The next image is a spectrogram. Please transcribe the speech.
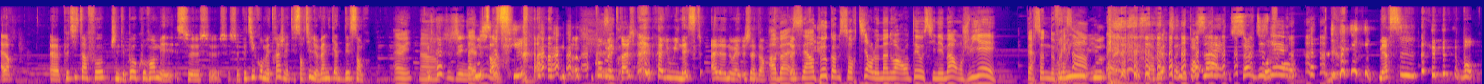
Alors, euh, petite info, je n'étais pas au courant, mais ce, ce- ce- ce petit court-métrage a été sorti le 24 décembre. Ah oui, ben, Génial. Sortir un court-métrage halloweenesque à la Noël, j'adore. ah bah, c'est un peu comme sortir le manoir hanté au cinéma en juillet. Personne ne ferait Oui, ça. Oui, ouais, c'est ça, personne n'y pensait, sauf Disney. Merci. bon,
